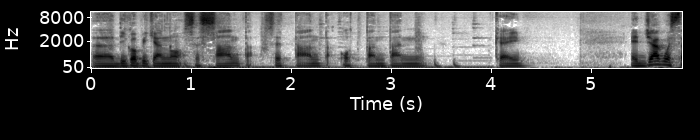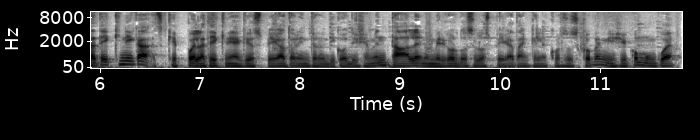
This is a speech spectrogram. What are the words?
uh, di copy che hanno 60, 70, 80 anni. Ok? E già questa tecnica, che poi è la tecnica che ho spiegato all'interno di codice mentale, non mi ricordo se l'ho spiegata anche nel corso Scope Amici, comunque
